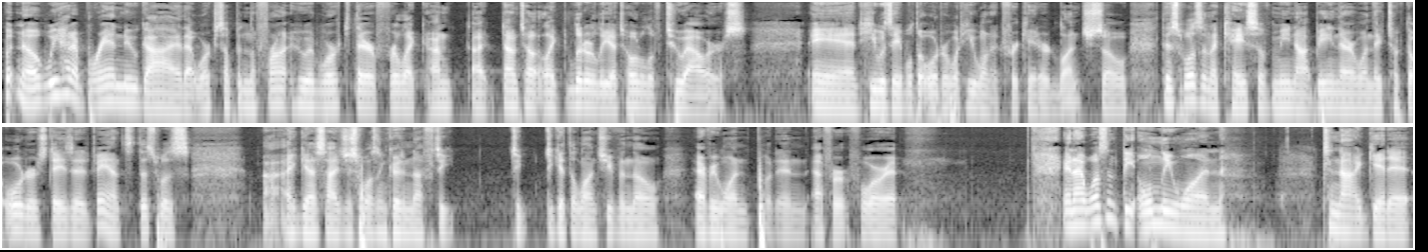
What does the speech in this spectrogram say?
But no, we had a brand new guy that works up in the front who had worked there for like I'm I uh, downtown like literally a total of 2 hours. And he was able to order what he wanted for catered lunch. So this wasn't a case of me not being there when they took the orders days in advance. This was I guess I just wasn't good enough to to to get the lunch even though everyone put in effort for it. And I wasn't the only one to not get it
